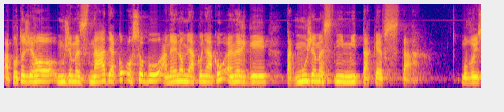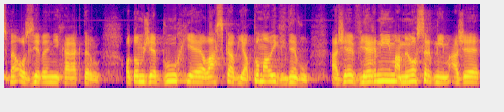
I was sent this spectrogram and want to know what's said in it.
A protože ho můžeme znát jako osobu a nejenom jako nějakou energii, tak můžeme s ním mít také vztah. Mluvili jsme o zjevení charakteru, o tom, že Bůh je laskavý a pomalý k hněvu a že je věrným a milosrdným a že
